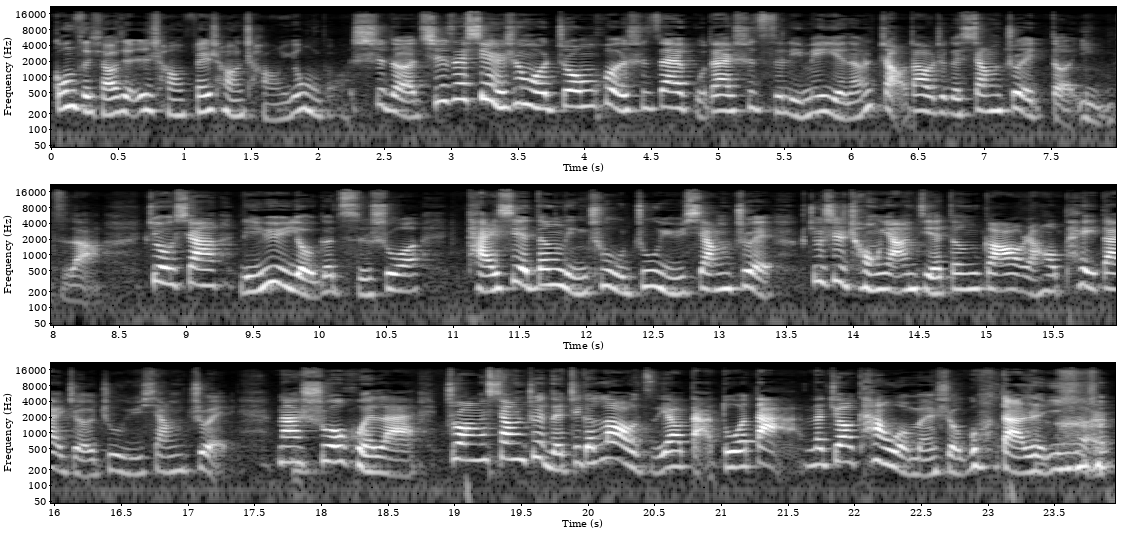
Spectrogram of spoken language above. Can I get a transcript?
公子小姐日常非常常用的。是的，其实，在现实生活中或者是在古代诗词里面也能找到这个香坠的影子啊，就像李煜有个词说。台榭登临处，茱萸香坠，就是重阳节登高，然后佩戴着茱萸香坠。那说回来，装香坠的这个烙子要打多大，那就要看我们手工打人婴儿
